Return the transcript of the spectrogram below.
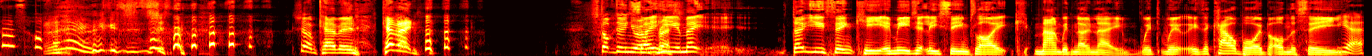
Why is that so funny? Just- Shut up, Kevin. Kevin, stop doing your so own he ima- don't you think he immediately seems like man with no name? With, with, he's a cowboy, but on the sea, Yeah.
